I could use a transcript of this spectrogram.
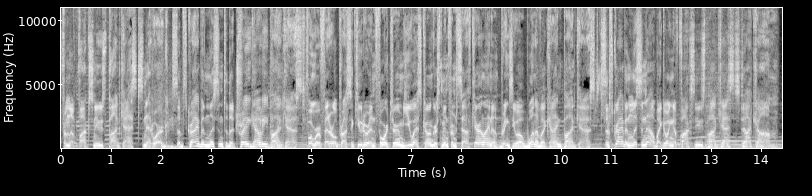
From the Fox News Podcasts Network, subscribe and listen to the Trey Gowdy Podcast. Former federal prosecutor and four term U.S. Congressman from South Carolina brings you a one of a kind podcast. Subscribe and listen now by going to FoxNewsPodcasts.com.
